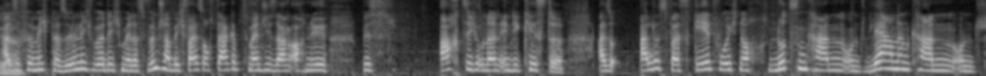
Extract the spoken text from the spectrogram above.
Ja. Also für mich persönlich würde ich mir das wünschen, aber ich weiß auch, da gibt es Menschen, die sagen, ach nee, bis 80 und dann in die Kiste. Also alles, was geht, wo ich noch nutzen kann und lernen kann und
